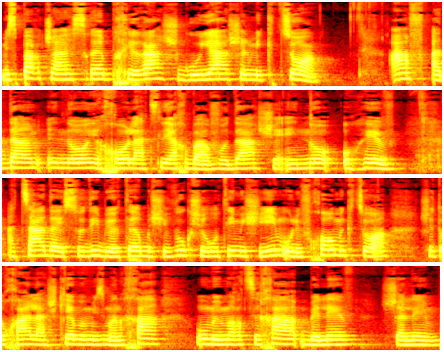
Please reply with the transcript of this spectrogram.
מספר 19, בחירה שגויה של מקצוע. אף אדם אינו יכול להצליח בעבודה שאינו אוהב. הצעד היסודי ביותר בשיווק שירותים אישיים הוא לבחור מקצוע שתוכל להשקיע בו מזמנך וממרצך בלב שלם.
